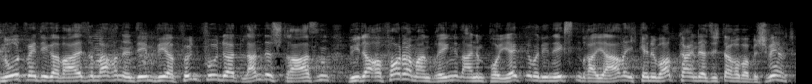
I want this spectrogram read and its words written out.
notwendigerweise machen, indem wir 500 Landesstraßen wieder auf Vordermann bringen in einem Projekt über die nächsten drei Jahre. Ich kenne überhaupt keinen, der sich darüber beschwert.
